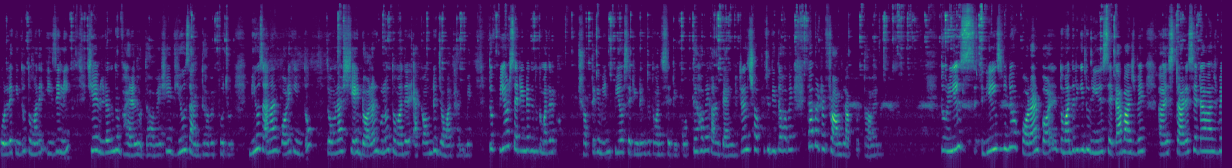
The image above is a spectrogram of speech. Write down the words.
করলে কিন্তু তোমাদের ইজিলি সেই ভিডিওটা কিন্তু ভাইরাল হতে হবে। সেই ভিউজ আনতে হবে প্রচুর। ভিউজ আনার পরে কিন্তু তোমরা সেই ডলারগুলো তোমাদের অ্যাকাউন্টে জমা থাকবে। তো পিওর সেটিংটা কিন্তু তোমাদের সব থেকে মেন পিওর সেটিংটা কিন্তু তোমাদের সেটিং করতে হবে, কারণ ব্যাঙ্ক ডিটেলস সব কিছু দিতে হবে, তারপর একটা ফর্ম ফিল আপ করতে হবে। তো রিলস রিলস ভিডিও করার পর তোমাদের কিন্তু রিলস সেট আপ আসবে স্টারের সেট আপ আসবে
